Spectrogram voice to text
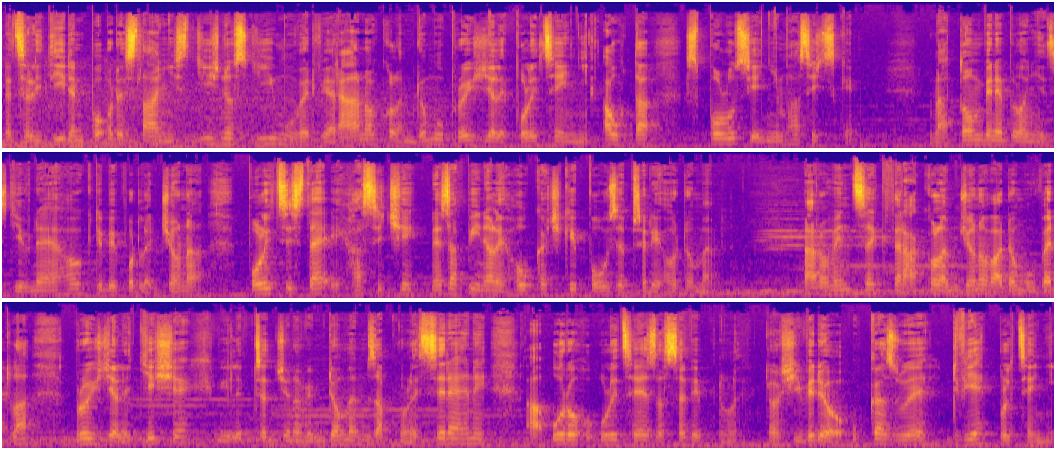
Necelý týden po odeslání stížností mu ve dvě ráno kolem domu projížděli policejní auta spolu s jedním hasičským. Na tom by nebylo nic divného, kdyby podle Johna policisté i hasiči nezapínali houkačky pouze před jeho domem. Na rovince, která kolem Johnova domu vedla, projížděli tiše, chvíli před Johnovým domem zapnuli sirény a u rohu ulice je zase vypnuli. Další video ukazuje dvě policejní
